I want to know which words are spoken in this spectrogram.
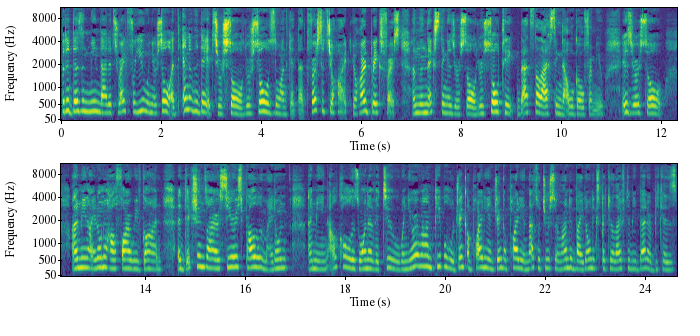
But it doesn't mean that it's right for you and your soul. At the end of the day, it's your soul. Your soul is the one to get that. First, it's your heart. Your heart breaks first. And the next thing is your soul. Your soul, take, that's the last thing that will go from you, is your soul. I mean, I don't know how far we've gone. Addictions are a serious problem. I don't, I mean, alcohol is one of it too. When you're around people who drink and party and drink and party and that's what you're surrounded by, don't expect your life to be better because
